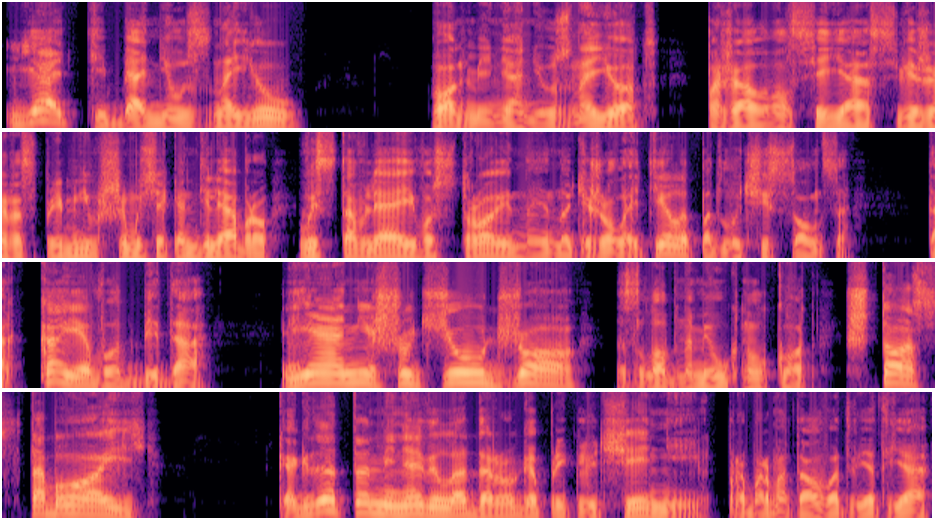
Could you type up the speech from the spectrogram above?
я тебя не узнаю. Он меня не узнает, — пожаловался я свежераспрямившемуся канделябру, выставляя его стройное, но тяжелое тело под лучи солнца. Такая вот беда. «Я не шучу, Джо!» — злобно мяукнул кот. «Что с тобой?» «Когда-то меня вела дорога приключений», — пробормотал в ответ я,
